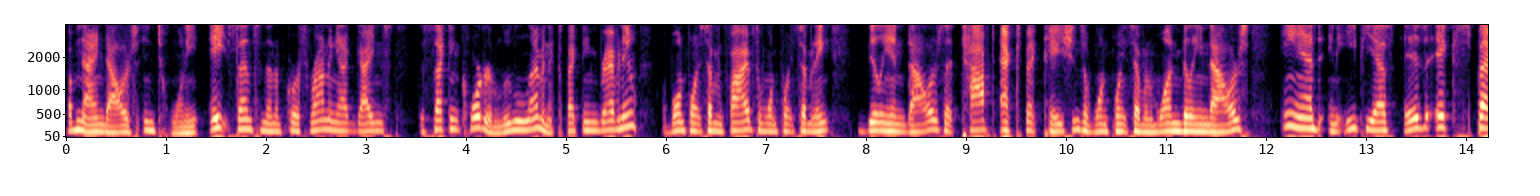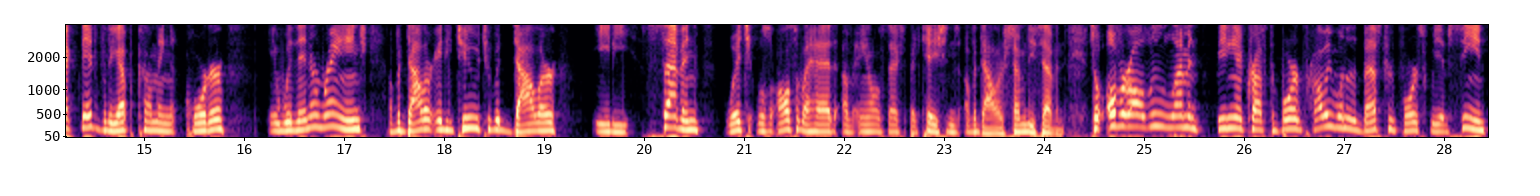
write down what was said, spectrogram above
of $9.28. And then, of course, rounding out guidance, the second quarter, Lululemon expecting revenue of 1.75 to 1.78 billion dollars that topped expectations of 1.71 billion dollars and an EPS is expected for the upcoming quarter eh, within a range of $1.82 to $1.87, which was also ahead of analyst expectations of $1.77. So overall, Lululemon beating across the board, probably one of the best reports we have seen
